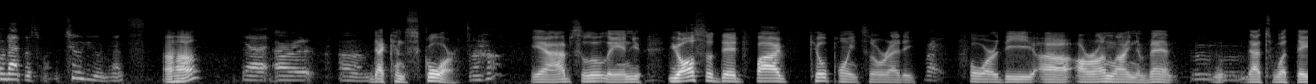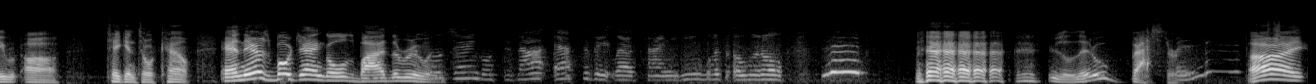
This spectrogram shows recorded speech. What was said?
Oh, not this one. Two units uh huh, that are. Um, that can score. uh huh. Yeah, absolutely, and you you also did five kill points already Right. For the uh, our online event. Mhm. That's what they uh, take into account. And there's Bojangles by the ruins. Bojangles did not activate last time. He was a little. he was a little bastard. All right,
